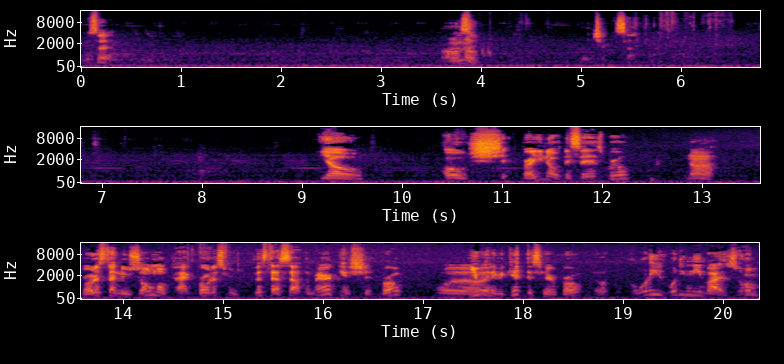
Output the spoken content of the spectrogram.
What's that? I don't What's know. it? Go check this out. Yo. Oh shit, bro. You know what this is, bro? Nah. Bro, this that new Zomo pack, bro. This from this that South American shit, bro. What, You can't even get this here, bro. what do you What do you mean by Zomo?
